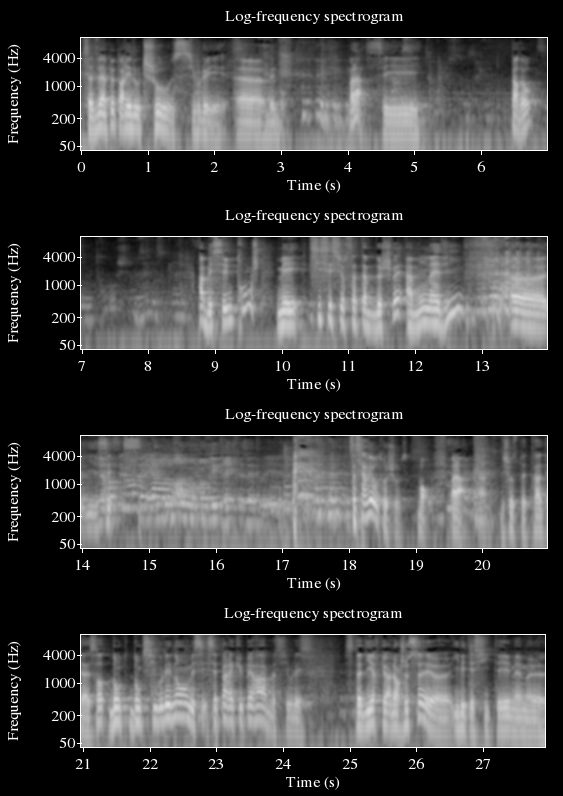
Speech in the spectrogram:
Ça devait un peu parler d'autre chose, si vous voulez. Euh, mais bon. Voilà, c'est. Pardon Ah, ben c'est une tronche. Mais si c'est sur sa table de chevet, à mon avis. Euh, ça servait à autre chose. Bon, voilà, des choses peut-être très intéressantes. Donc, donc, si vous voulez, non, mais c'est pas récupérable, si vous voulez. C'est-à-dire que, alors je sais, euh, il était cité, même euh,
